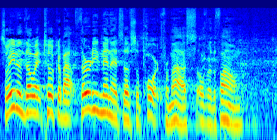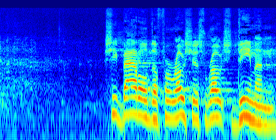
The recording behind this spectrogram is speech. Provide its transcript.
so, even though it took about 30 minutes of support from us over the phone, she battled the ferocious roach demon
